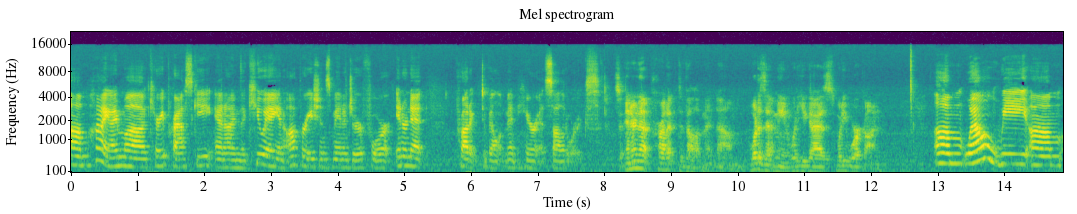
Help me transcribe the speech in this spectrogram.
Um, hi, I'm uh, Keri Prasky, and I'm the QA and Operations Manager for Internet Product Development here at SolidWorks. So Internet Product Development, um, what does that mean? What do you guys, what do you work on? Um, well, we um,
